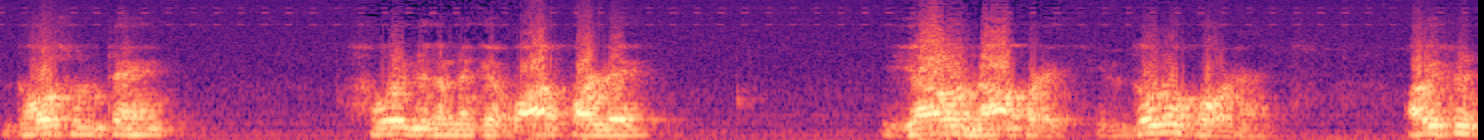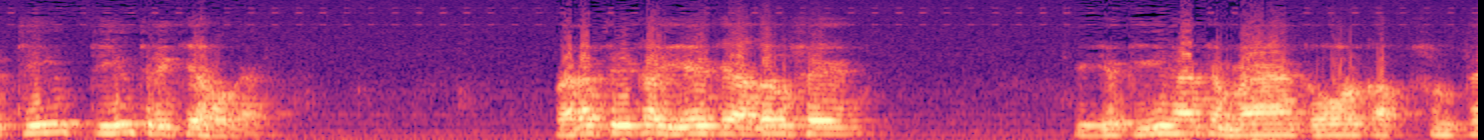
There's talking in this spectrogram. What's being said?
دو سنتے ہیں سورج نکلنے کے بعد پڑھ لے یا وہ نہ پڑھے، یہ دونوں قول ہیں؟ اور اس میں تین تین طریقے ہو گئے۔ پہلا طریقہ یہ کہ اگر اسے یقین ہے کہ میں دور کا سنتے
